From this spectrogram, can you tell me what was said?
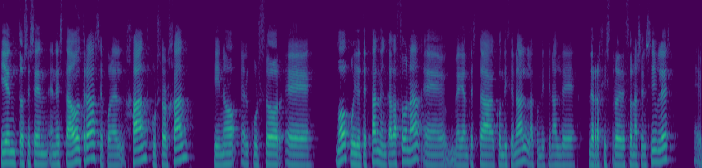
160, en esta otra, se pone el hand, cursor hand, si no el cursor eh, mock, voy detectando en cada zona eh, mediante esta condicional, la condicional de, de registro de zonas sensibles, eh,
